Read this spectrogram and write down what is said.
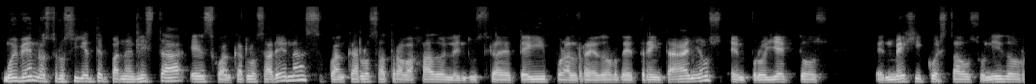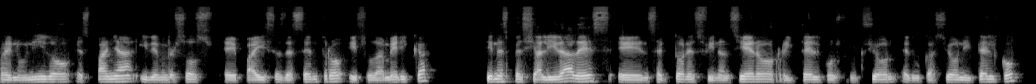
Muy bien, nuestro siguiente panelista es Juan Carlos Arenas. Juan Carlos ha trabajado en la industria de TI por alrededor de 30 años en proyectos en México, Estados Unidos, Reino Unido, España y diversos eh, países de Centro y Sudamérica. Tiene especialidades en sectores financieros, retail, construcción, educación y telco.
